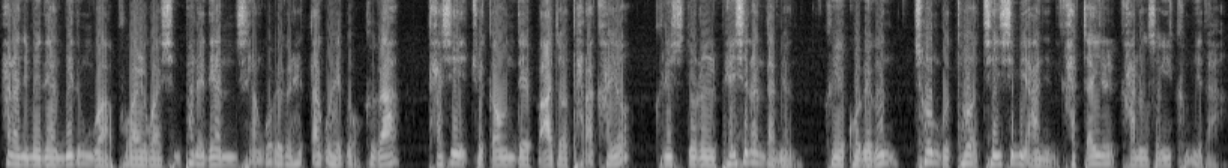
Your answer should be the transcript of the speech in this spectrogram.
하나님에 대한 믿음과 부활과 심판에 대한 신앙 고백을 했다고 해도 그가 다시 죄 가운데 빠져 타락하여 그리스도를 배신한다면 그의 고백은 처음부터 진심이 아닌 가짜일 가능성이 큽니다.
